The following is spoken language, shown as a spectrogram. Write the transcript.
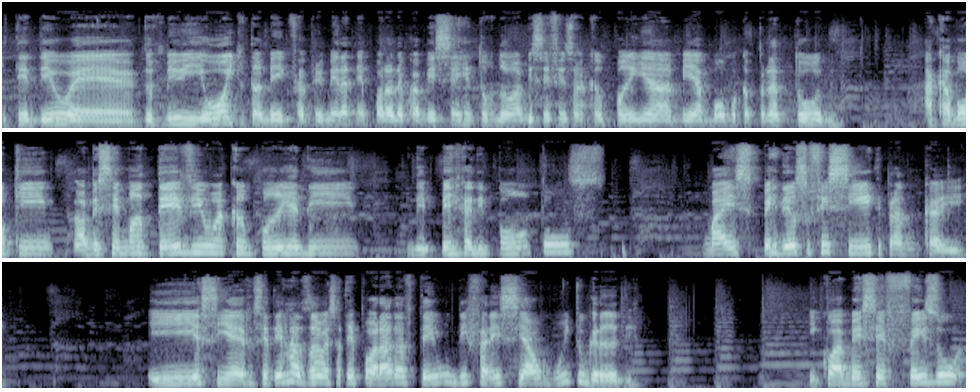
Entendeu? É, 2008 também, que foi a primeira temporada que o ABC retornou. O ABC fez uma campanha meia bomba o campeonato todo. Acabou que o ABC manteve uma campanha de, de perca de pontos, mas perdeu o suficiente para não cair. E assim, é, você tem razão, essa temporada tem um diferencial muito grande. E que o ABC fez o,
